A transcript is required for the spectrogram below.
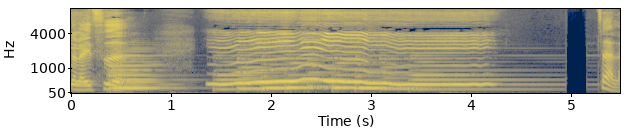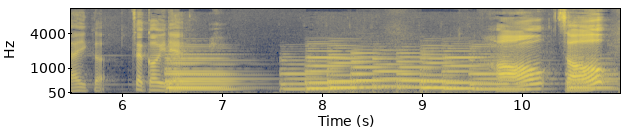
再来一次，再来一个，再高一点。好，走。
